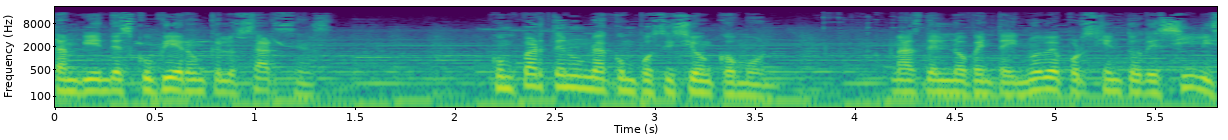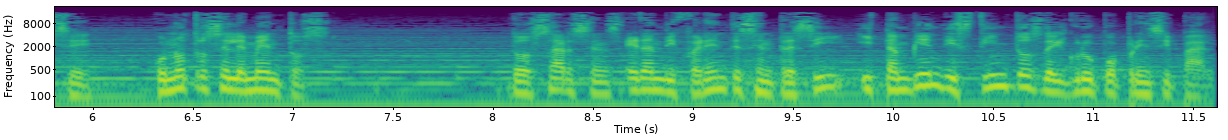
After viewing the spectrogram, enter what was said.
También descubrieron que los arsens comparten una composición común, más del 99% de sílice con otros elementos los Sarsens eran diferentes entre sí y también distintos del grupo principal.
